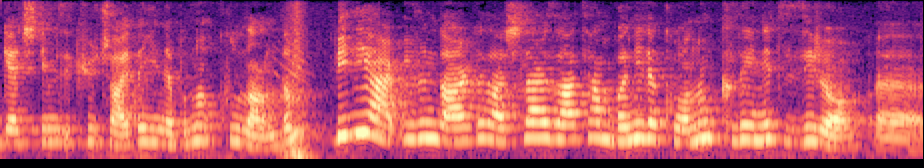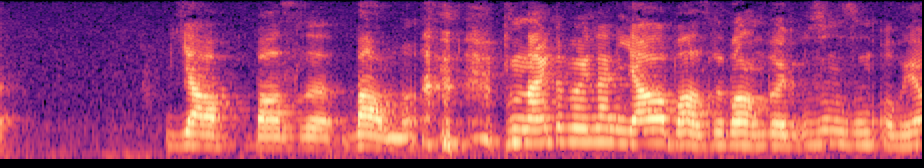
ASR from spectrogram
geçtiğimiz 2-3 ayda yine bunu kullandım. Bir diğer ürün de arkadaşlar zaten Banila Co'nun Clean It Zero e, yağ bazlı bal mı? Bunlar da böyle hani yağ bazlı bal mı? Böyle uzun uzun oluyor.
